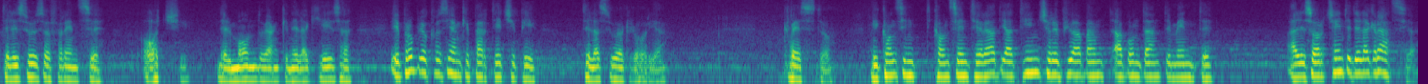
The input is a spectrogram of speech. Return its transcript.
delle sue sofferenze oggi nel mondo e anche nella Chiesa e proprio così anche partecipi della sua gloria. Questo mi consentirà di attingere più abbondantemente alle sorgenti della grazia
